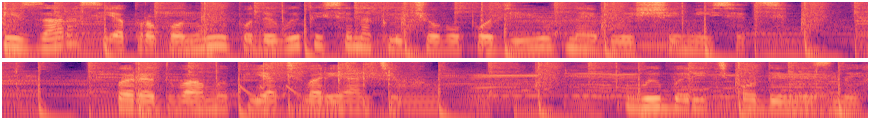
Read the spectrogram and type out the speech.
І зараз я пропоную подивитися на ключову подію в найближчий місяць. Перед вами 5 варіантів. Виберіть один із них.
